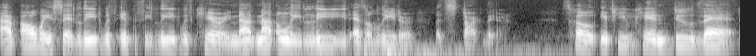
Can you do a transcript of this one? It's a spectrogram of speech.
I've always said lead with empathy, lead with caring, not not only lead as a leader, but start there. So if you mm. can do that,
